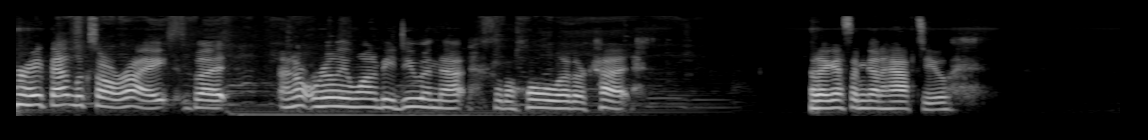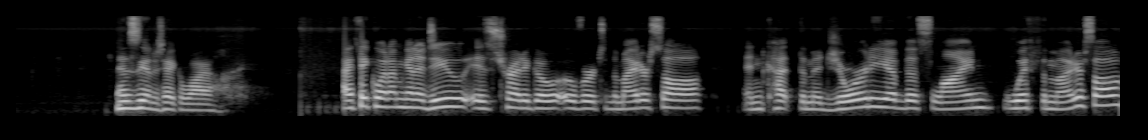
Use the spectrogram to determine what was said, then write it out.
All right, that looks all right, but I don't really want to be doing that for the whole other cut. But I guess I'm gonna have to. This is gonna take a while. I think what I'm gonna do is try to go over to the miter saw and cut the majority of this line with the miter saw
